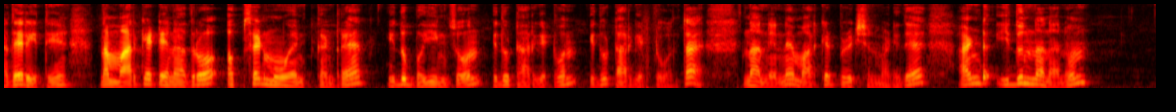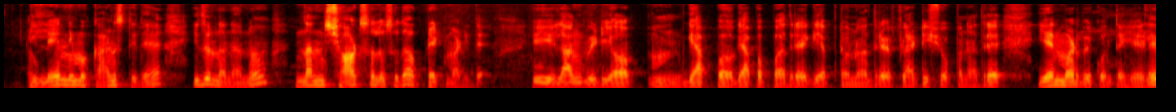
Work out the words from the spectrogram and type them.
ಅದೇ ರೀತಿ ನಮ್ಮ ಮಾರ್ಕೆಟ್ ಏನಾದರೂ ಅಪ್ಸೈಡ್ ಮೂವ್ ಕಂಡ್ರೆ ಇದು ಬೈಯಿಂಗ್ ಝೋನ್, ಇದು ಟಾರ್ಗೆಟ್ ಒನ್, ಇದು ಟಾರ್ಗೆಟ್ ಟು ಅಂತ ನಾನು ನಿನ್ನೆ ಮಾರ್ಕೆಟ್ ಪ್ರಿಡಿಕ್ಷನ್ ಮಾಡಿದೆ. ಆ್ಯಂಡ್ ಇದನ್ನು ನಾನು ಇಲ್ಲೇನು ನಿಮಗೆ ಕಾಣಿಸ್ತಿದೆ, ಇದನ್ನು ನಾನು ನನ್ನ ಶಾರ್ಟ್ಸಲ್ಲೂ ಸುದ ಅಪ್ಡೇಟ್ ಮಾಡಿದ್ದೆ. ಈ long video gap gap up ಆದರೆ, ಗ್ಯಾಪ್ ಡೌನ್ ಆದರೆ ಫ್ಲ್ಯಾಟಿಶ್ ಓಪನ್ ಆದರೆ ಏನು ಮಾಡಬೇಕು ಅಂತ ಹೇಳಿ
